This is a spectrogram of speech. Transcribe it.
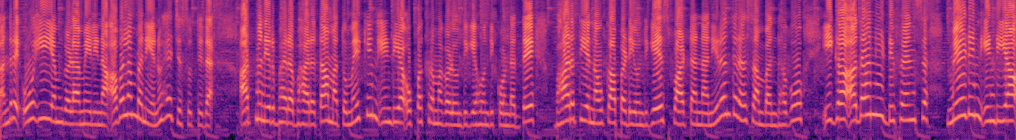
ಅಂದರೆ ಒಇಎಂಗಳ ಮೇಲಿನ ಅವಲಂಬನೆಯನ್ನು ಹೆಚ್ಚಿಸುತ್ತಿದೆ. ಆತ್ಮನಿರ್ಭರ ಭಾರತ ಮತ್ತು ಮೇಕ್ ಇನ್ ಇಂಡಿಯಾ ಉಪಕ್ರಮಗಳೊಂದಿಗೆ ಹೊಂದಿಕೊಂಡಂತೆ ಭಾರತೀಯ ನೌಕಾಪಡೆಯೊಂದಿಗೆ ಸ್ಪಾಟನ್ನ ನಿರಂತರ ಸಂಬಂಧವು ಈಗ Adani defence made in India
